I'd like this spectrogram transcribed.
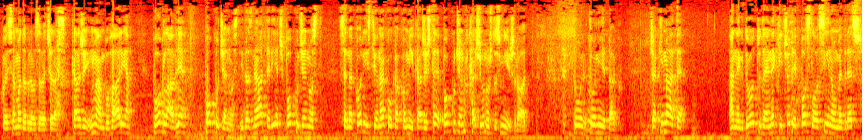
koje sam odabrao za večeras. Kaže Imam Buharija poglavlje pokuđenost i da znate riječ pokuđenost se ne koristi onako kako mi. Kaže šta je pokuđeno? Kaže ono što smiješ raditi. To, to nije tako. Čak imate anegdotu da je neki čovjek poslao sina u medresu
